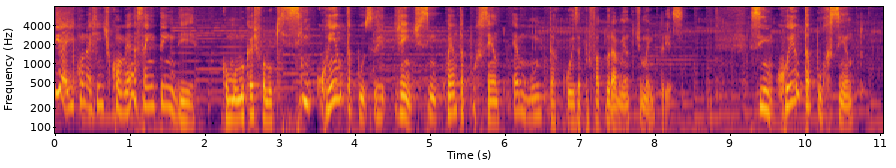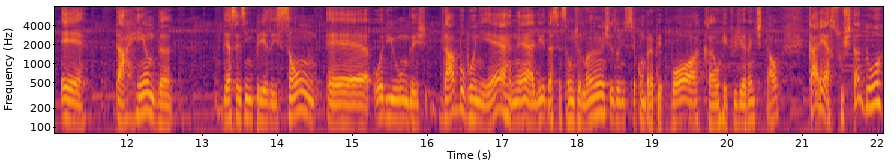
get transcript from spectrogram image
E aí quando a gente começa a entender, como o Lucas falou, que 50%, gente, 50% é muita coisa pro faturamento de uma empresa. 50% é da renda dessas empresas são é, oriundas da Bobonier, né? Ali da seção de lanches, onde você compra pipoca, o refrigerante e tal. Cara, é assustador.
